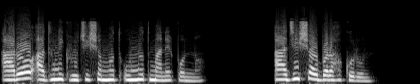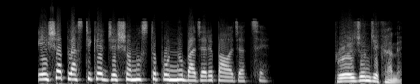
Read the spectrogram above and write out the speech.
আরও আধুনিক রুচিসম্মত উন্নত মানের পণ্য। আজই সরবরাহ করুন। এশা প্লাস্টিকের যে সমস্ত পণ্য বাজারে পাওয়া যাচ্ছে। প্রয়োজন যেখানে?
